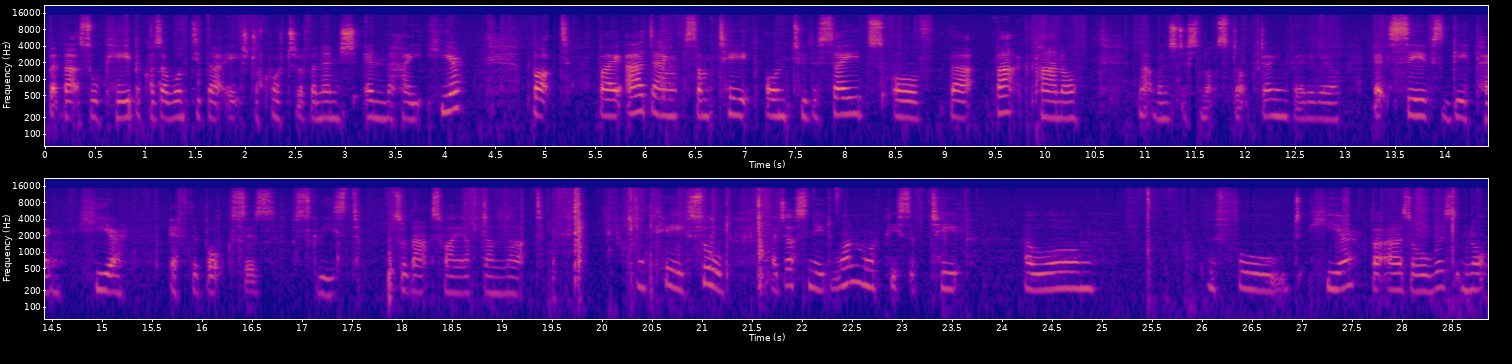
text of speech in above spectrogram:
but that's okay because I wanted that extra quarter of an inch in the height here but by adding some tape onto the sides of that back panel that one's just not stuck down very well. It saves gaping here if the box is squeezed. So that's why I've done that. Okay so I just need one more piece of tape along the fold here but as always not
